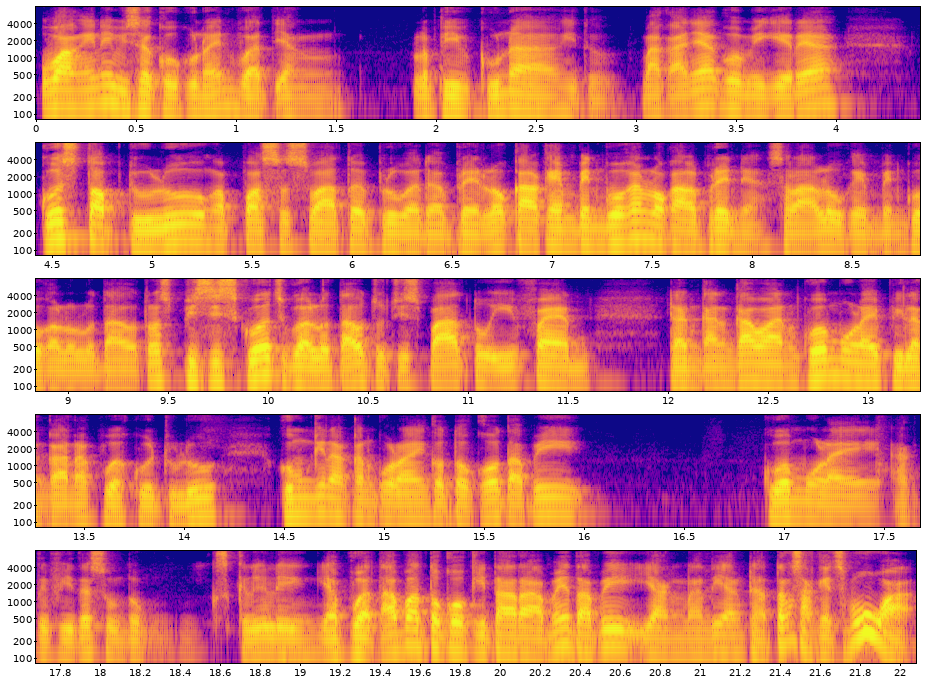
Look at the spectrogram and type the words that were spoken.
uang ini bisa gue gunain buat yang lebih guna gitu. Makanya gue mikirnya gue stop dulu ngepost sesuatu yang berubah brand. Lokal campaign gue kan lokal brand ya selalu campaign gue kalau lu tahu. Terus bisnis gue juga lu tahu cuci sepatu event dan kawan-kawan. Gue mulai bilang ke anak buah gue dulu gue mungkin akan kurangin ke toko tapi gue mulai aktivitas untuk sekeliling. Ya buat apa toko kita rame tapi yang nanti yang datang sakit semua.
